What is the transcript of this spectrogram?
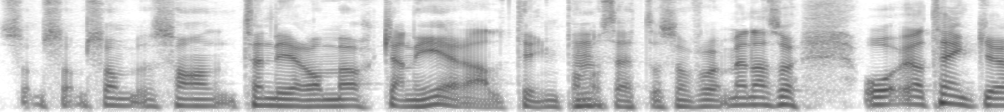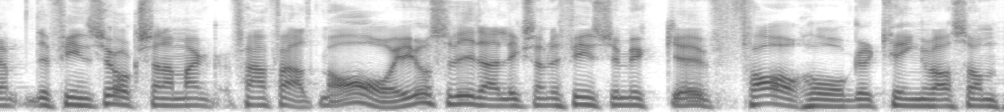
som, som, som, som, tenderar att mörka ner allting på mm. något sätt. Och som, men alltså, och jag tänker, det finns ju också, när man, framförallt med AI och så vidare, liksom, det finns ju mycket farhågor kring vad, som,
